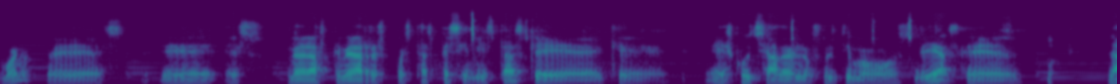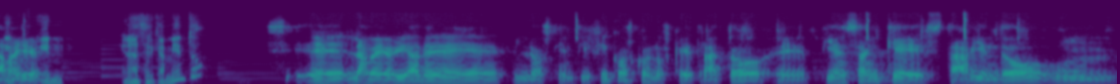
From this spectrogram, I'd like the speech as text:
Bueno, pues, eh, es una de las primeras respuestas pesimistas que, he escuchado en los últimos días. La ¿En, acercamiento? Eh, la mayoría de los científicos con los que trato piensan que está habiendo un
